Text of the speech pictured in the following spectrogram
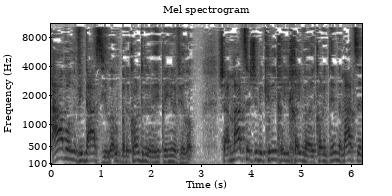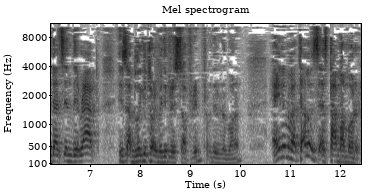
But according to the opinion of Hillel, shamatzah should be kricha according to him, the matzah that's in the wrap is obligatory medivre sofrim from the Rabbanon. as tamamor.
